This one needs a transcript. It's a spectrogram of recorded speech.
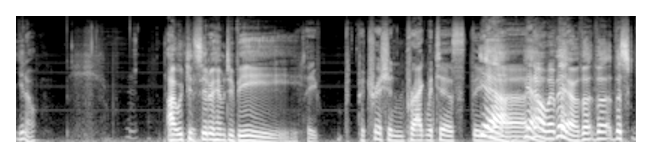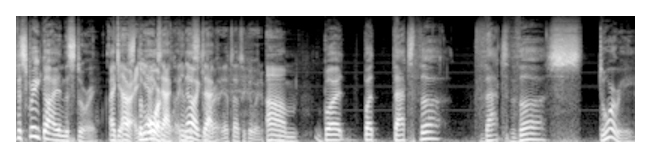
you know, I would consider him to be A patrician pragmatist. The, yeah, uh, yeah, no, but, there, the, the the the straight guy in the story, I guess, all right, the yeah, mortal exactly. No, exactly. That's, that's a good way to put it. Um, but but that's the that's the story,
